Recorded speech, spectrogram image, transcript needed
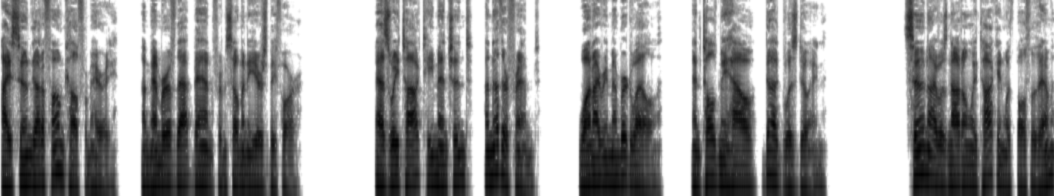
I soon got a phone call from Harry a member of that band from so many years before. As we talked, he mentioned another friend, one I remembered well, and told me how Doug was doing. Soon I was not only talking with both of them,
